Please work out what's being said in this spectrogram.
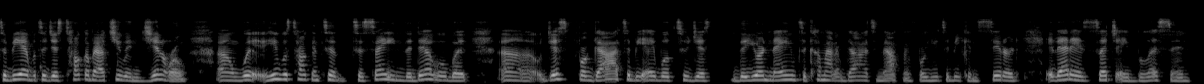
to be able to just talk about you in general um, he was talking to to Satan, the devil, but uh, just for God to be able to just the, your name to come out of God's mouth and for you to be considered, that is such a blessing,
